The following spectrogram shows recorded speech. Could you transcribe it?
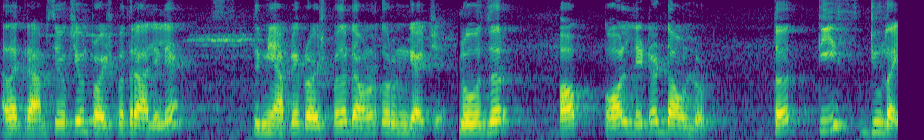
आता ग्रामसेवकचे पण प्रवेशपत्र आलेले आहे. तुम्ही आपले प्रवेशपत्र डाउनलोड करून घ्यायचे. Closure of call letter download तर तीस जुलै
